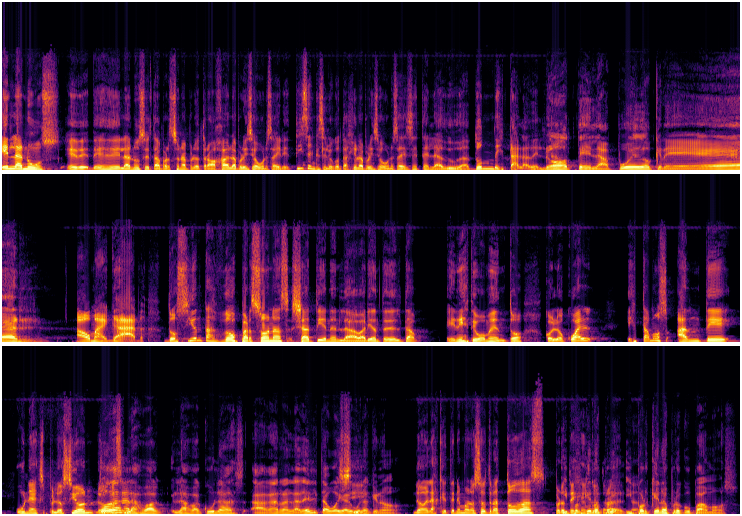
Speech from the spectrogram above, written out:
En Lanús, eh, de- desde Lanús esta persona, pero trabajaba en la provincia de Buenos Aires. Dicen que se lo contagió en la provincia de Buenos Aires. Esta es la duda. ¿Dónde está la Delta? No te la puedo creer. Oh my God. 202 personas ya tienen la variante Delta en este momento, con lo cual estamos ante una explosión. Lo que ¿Todas pasa- las, va- las vacunas agarran la delta o hay Sí. alguna que no? No, las que tenemos nosotras todas ¿Y por, protegen nos contra pre- Delta. ¿Y por qué nos preocupamos?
